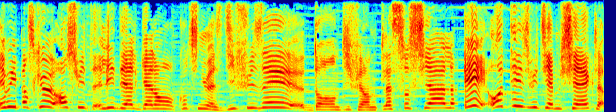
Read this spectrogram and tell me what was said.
Et oui, parce que ensuite l'idéal galant continue à se diffuser dans différentes classes sociales. Et au XVIIIe siècle,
